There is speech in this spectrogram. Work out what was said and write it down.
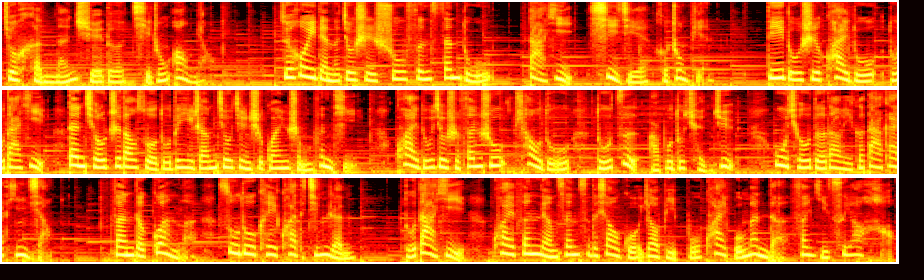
就很难学得其中奥妙。最后一点呢，就是书分三读：大意、细节和重点。第一读是快读，读大意，但求知道所读的一章究竟是关于什么问题。快读就是翻书、跳读、读字而不读全句，务求得到一个大概的印象。翻得惯了，速度可以快得惊人。读大意，快翻两三次的效果要比不快不慢的翻一次要好。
